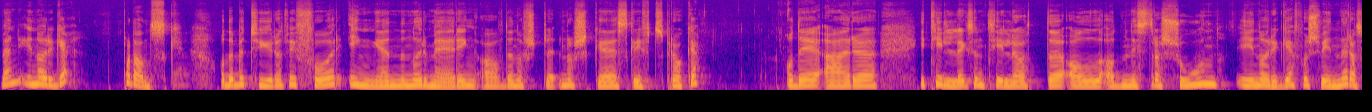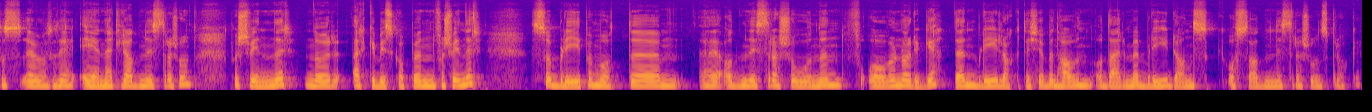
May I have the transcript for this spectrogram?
Men i Norge på dansk. Og det betyr at vi får ingen normering av det norske, norske skriftspråket. Og det er eh, i tillegg til at eh, all administrasjon i Norge forsvinner, altså si, enhetlig administrasjon forsvinner når erkebiskopen forsvinner, så blir på en måte eh, administrasjonen over Norge den blir lagt til København. Og dermed blir dansk også administrasjonsspråket.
